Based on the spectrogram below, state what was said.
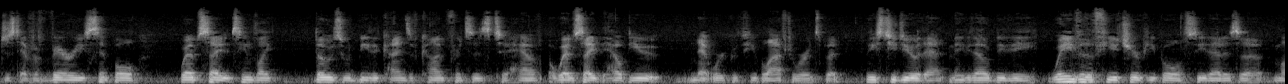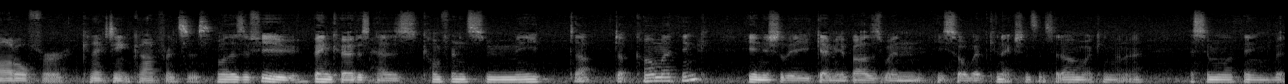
just have a very simple website. It seems like those would be the kinds of conferences to have a website to help you network with people afterwards. But at least you do that. Maybe that would be the wave of the future. People see that as a model for connecting conferences. Well, there's a few. Ben Curtis has conferencemeetup.com, I think. He initially gave me a buzz when he saw Web Connections and said, oh, I'm working on a, a similar thing. But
